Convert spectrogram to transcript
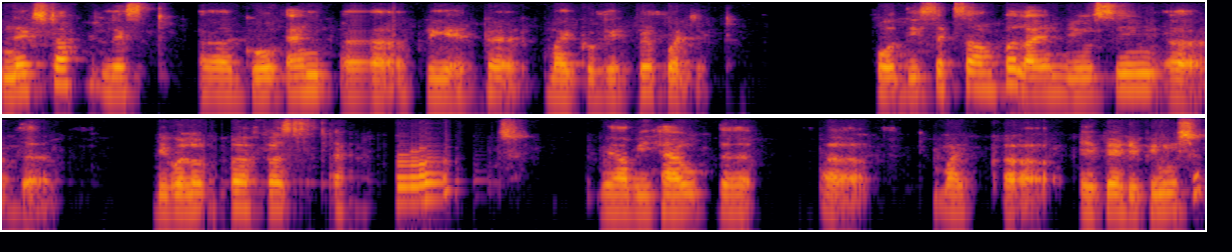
Next up, let's uh, go and uh, create a micro gateway project. For this example, I am using uh, the developer first approach where we have the uh, my uh, API definition.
